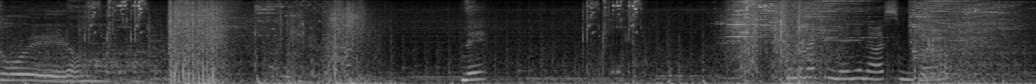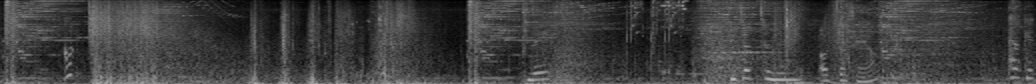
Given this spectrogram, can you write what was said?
졸려 네. 주문하신 메뉴 나왔습니다. 네. 디저트는 어떠세요? 타겟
